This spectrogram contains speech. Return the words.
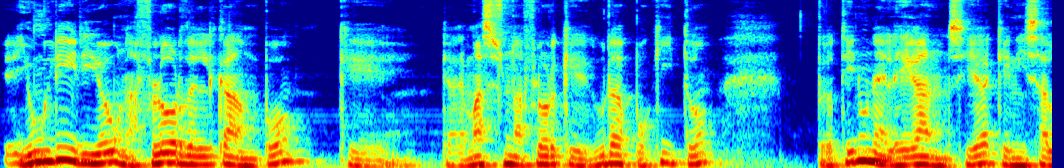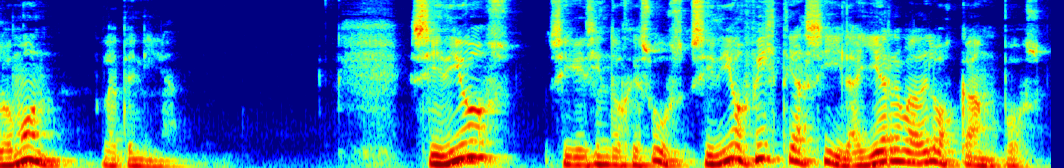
Y un lirio, una flor del campo, que, que además es una flor que dura poquito, pero tiene una elegancia que ni Salomón la tenía. Si Dios, sigue siendo Jesús, si Dios viste así la hierba de los campos,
